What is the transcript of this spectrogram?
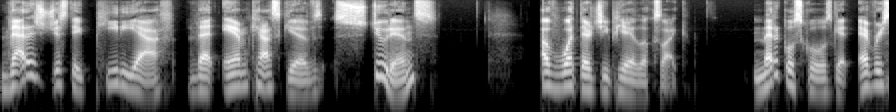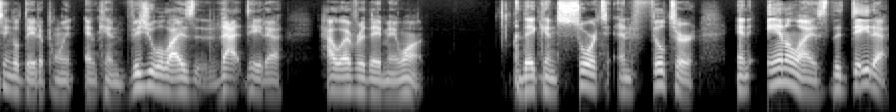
That is just a PDF that AMCAS gives students of what their GPA looks like. Medical schools get every single data point and can visualize that data however they may want. They can sort and filter and analyze the data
